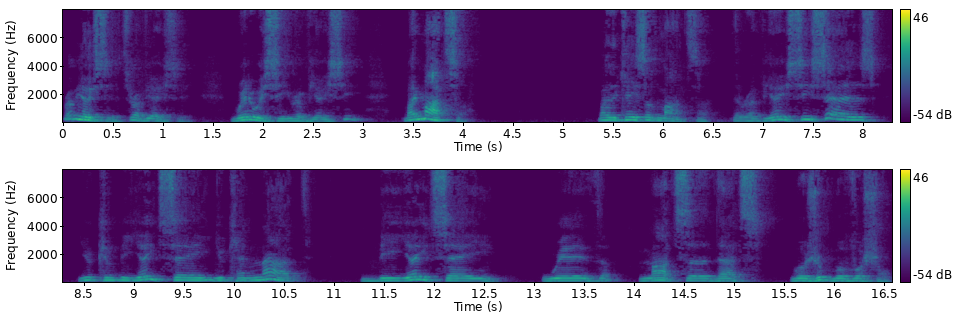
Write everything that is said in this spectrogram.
Rabbi Yossi. It's Rabbi Yossi. Where do we see Rav Yossi? By matzah. By the case of matzah. The Rav Yossi says you can be yotze, you cannot be yotze with matzah that's mavushal.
